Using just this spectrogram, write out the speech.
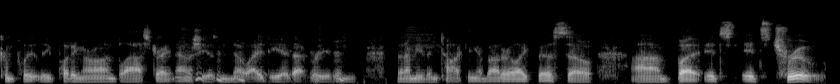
completely putting her on blast right now. She has no idea that we're even that I'm even talking about her like this. So, um, but it's it's true.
